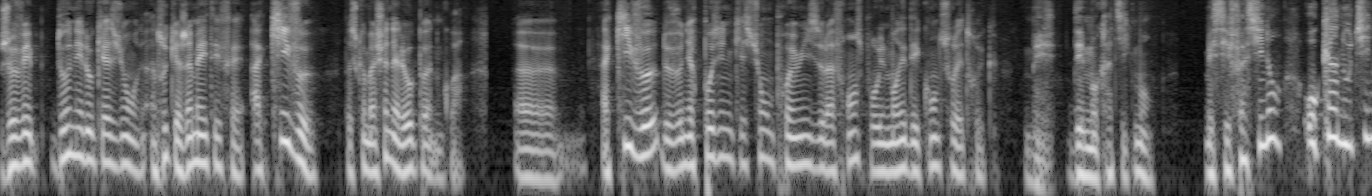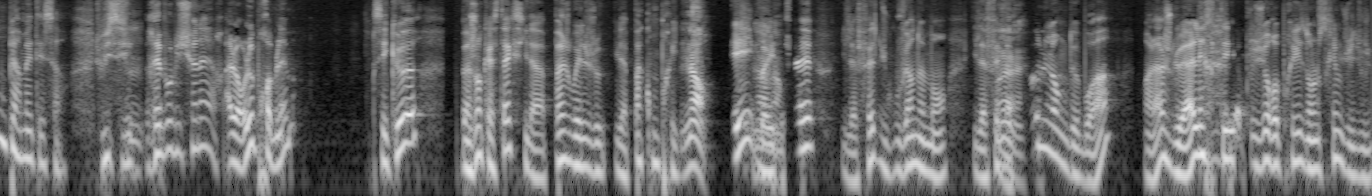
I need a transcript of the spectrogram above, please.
Je vais donner l'occasion, un truc qui a jamais été fait, à qui veut, parce que ma chaîne elle est open, quoi. Euh, à qui veut de venir poser une question au Premier ministre de la France pour lui demander des comptes sur les trucs? Mais démocratiquement. Mais c'est fascinant. Aucun outil ne permettait ça. Je c'est mm. révolutionnaire. Alors le problème, c'est que ben Jean Castex, il n'a pas joué le jeu, il n'a pas compris. Non. Et non, ben, non. Il, a fait, il, a fait, du gouvernement, il a fait Ouais. de la bonne langue de bois. Voilà, je lui ai alerté à plusieurs reprises dans le stream. Je lui ai dit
